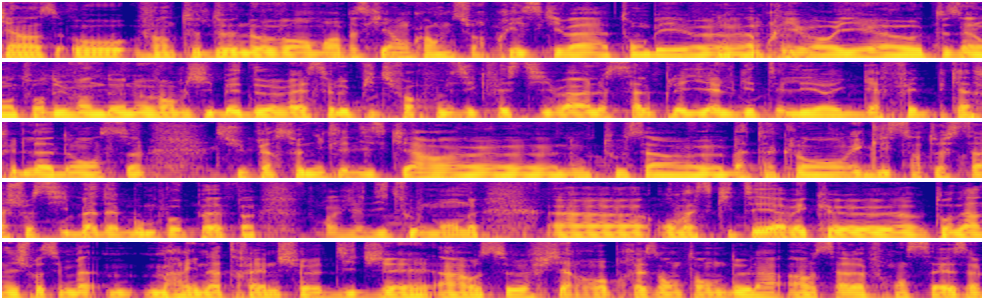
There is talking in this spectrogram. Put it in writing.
15 au 22 novembre, hein, parce qu'il y a encore une surprise qui va tomber euh, a priori euh, aux alentours du 22 novembre. JB Devet, c'est le Pitchfork Music Festival, Salle Playel, Gaieté Lyrique, Café, Café de la Danse, Supersonic les disquaires, euh, donc tout ça, euh, Bataclan, Église Saint-Eustache aussi, Badaboom Pop-Up. Je crois que j'ai dit tout le monde. Euh, on va se quitter avec euh, ton dernier choix, c'est Ma- Marina Trench, DJ House, fière représentante de la House à la française,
